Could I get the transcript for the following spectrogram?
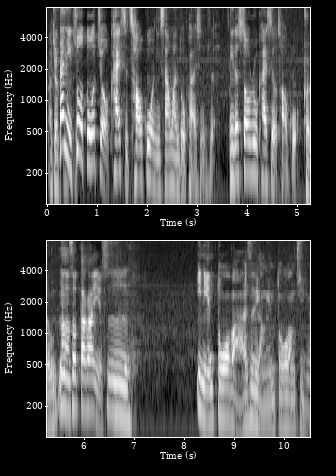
那就但你做多久开始超过你三万多块的薪水？你的收入开始有超过？可能那个时候大概也是一年多吧，还是两年多，忘记了。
